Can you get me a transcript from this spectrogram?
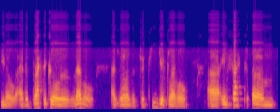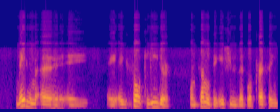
you know, at a practical level as well as a strategic level. in fact, um, made him a, a, a, thought leader on some of the issues that were pressing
